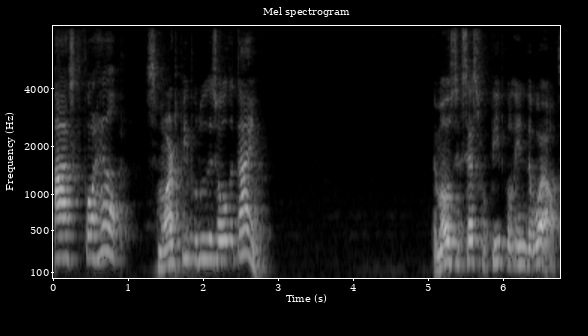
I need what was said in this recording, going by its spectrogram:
ask for help. Smart people do this all the time. The most successful people in the world,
